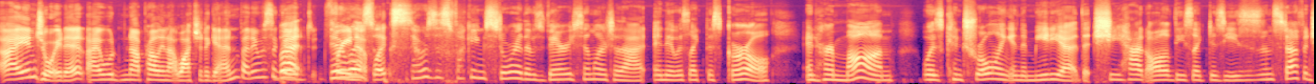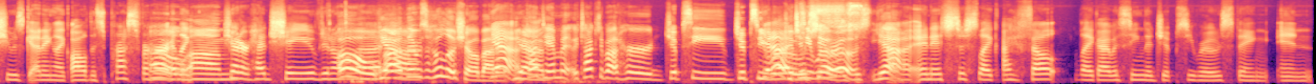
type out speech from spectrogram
I enjoyed it. I would not probably not watch it again, but it was a But good free was- Netflix. There was this fucking story that was very similar to that, and it was like this girl and her mom was controlling in the media that she had all of these like diseases and stuff, and she was getting like all this press for her, Oh, and like um, she had her head shaved and all Oh, that. yeah. Yeah. there was a Hulu show about Yeah. it. Yeah. God damn it. We talked about her gypsy. Gypsy yeah, Rose. Gypsy, Gypsy Rose. Rose. Yeah. Yeah. and it's just like I felt like I was seeing the Gypsy Rose thing in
